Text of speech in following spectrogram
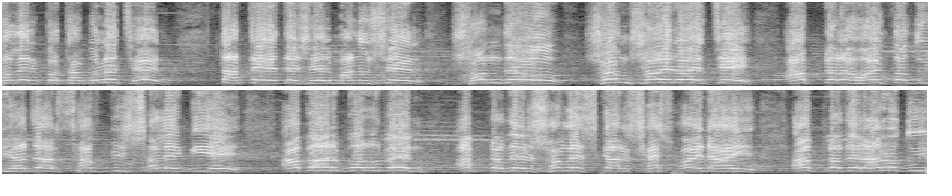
সালের কথা বলেছেন, তাতে দেশের মানুষের সন্দেহ, সংশয় রয়েছে। আপনারা হয়তো দুই হাজার ছাব্বিশ সালে গিয়ে আবার বলবেন, আপনাদের সংস্কার শেষ হয় নাই, আপনাদের আরও দুই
